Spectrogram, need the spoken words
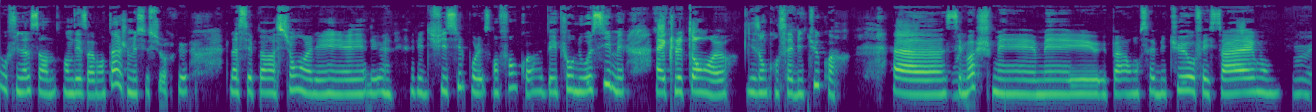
au final, c'est un, désavantage, mais c'est sûr que la séparation, elle est, elle est, elle est, difficile pour les enfants, quoi. Et pour nous aussi, mais avec le temps, euh, disons qu'on s'habitue, quoi. Euh, c'est moche, mais, mais bah, on s'habitue au FaceTime. Oui, oui.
